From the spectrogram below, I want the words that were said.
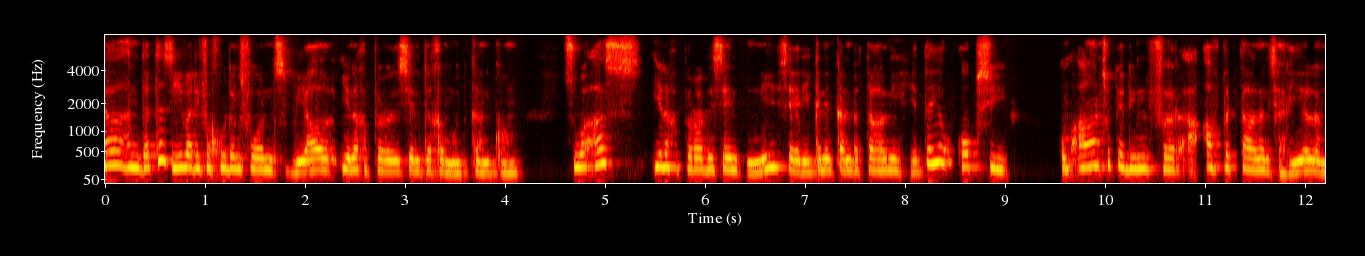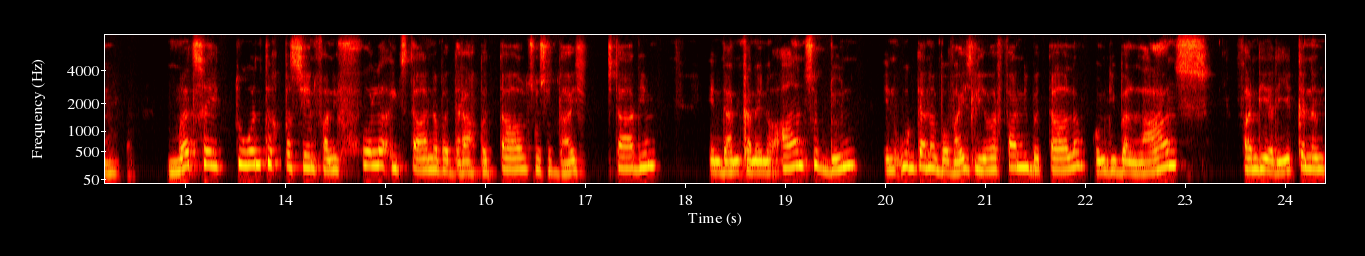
Ja, en dit is hier waar die vergoedingsfonds wel enige produsente gemoed kan kom. So as enige produsent nie sy rekening kan betaal nie, het hy 'n opsie om aansoek te doen vir 'n afbetalingsreëling mits hy 20% van die volle uitstaande bedrag betaal soos op daai stadium en dan kan hy nou aansoek doen en ook dan 'n bewys lewer van die betaling om die balans van die rekening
